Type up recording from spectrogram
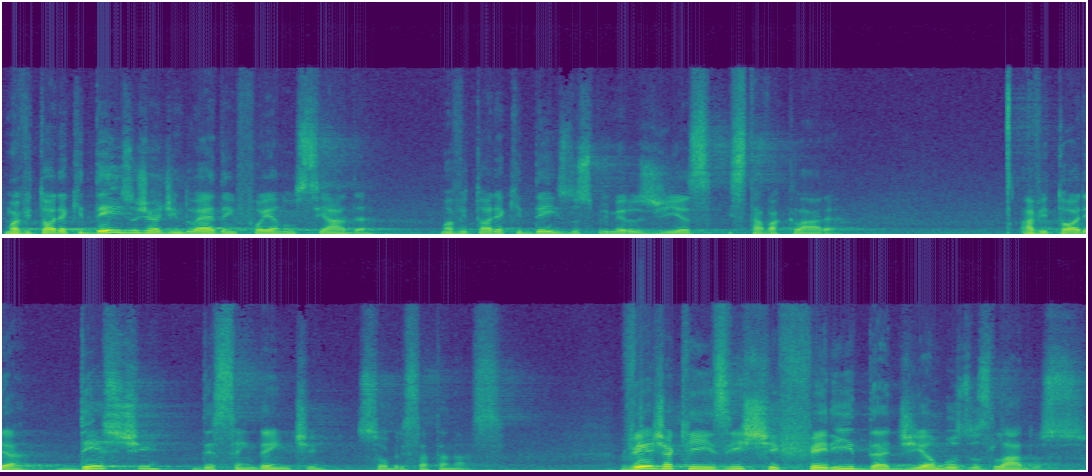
Uma vitória que desde o jardim do Éden foi anunciada, uma vitória que desde os primeiros dias estava clara. A vitória deste descendente sobre Satanás. Veja que existe ferida de ambos os lados.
